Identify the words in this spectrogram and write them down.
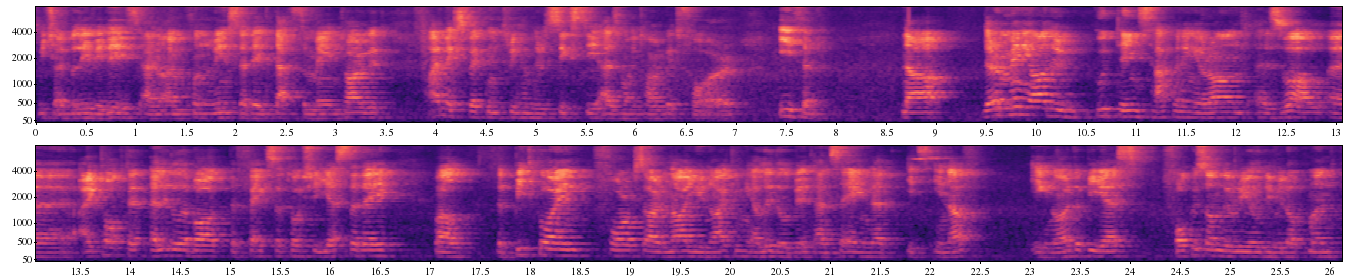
which I believe it is, and I'm convinced that it, that's the main target, I'm expecting 360 as my target for Ether. Now, there are many other good things happening around as well. Uh, I talked a, little about the fake Satoshi yesterday. Well, the Bitcoin forks are now uniting a little bit and saying that it's enough. Ignore the BS, focus on the real development.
